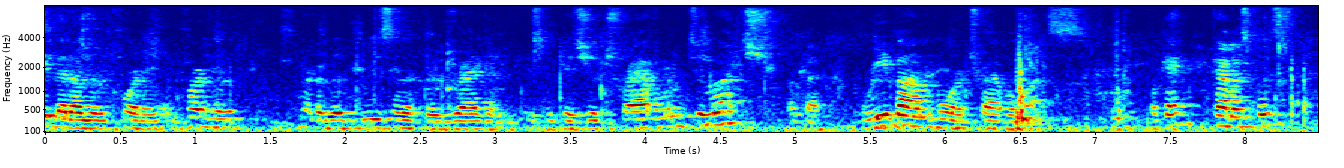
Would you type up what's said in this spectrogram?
see that on the recording. And part of the part of the reason that they're dragging is because you're traveling too much. Okay. Rebound more, travel less. Okay, comments please.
